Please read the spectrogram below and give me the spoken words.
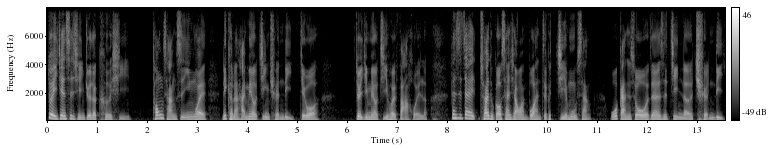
对一件事情觉得可惜，通常是因为你可能还没有尽全力，结果就已经没有机会发挥了。但是在 Try to Go 三项玩不完这个节目上，我敢说，我真的是尽了全力。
